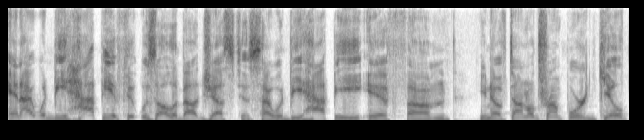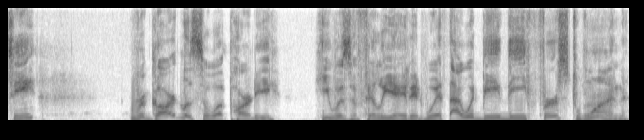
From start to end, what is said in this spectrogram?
and I would be happy if it was all about justice. I would be happy if, um, you know, if Donald Trump were guilty, regardless of what party he was affiliated with. I would be the first one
